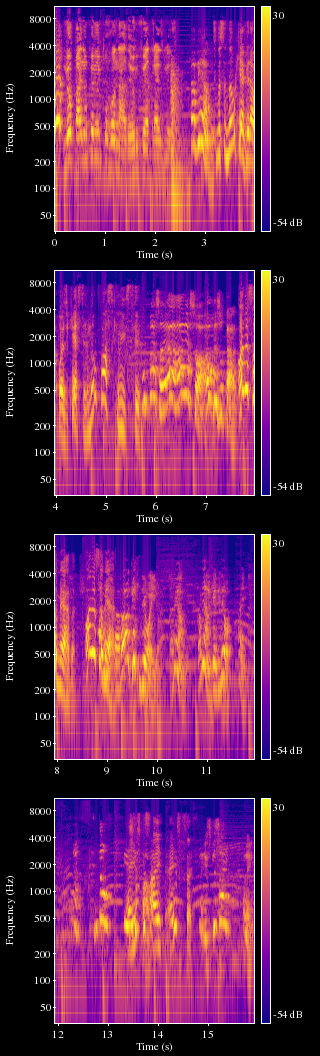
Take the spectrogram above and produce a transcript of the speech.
Meu pai nunca me empurrou nada, eu que fui atrás mesmo. Tá vendo? Se você não quer virar podcaster, não faça que nem você. Não faça. ah, Olha só, olha o resultado. Olha essa merda. Olha essa Olha merda. Olha o que que deu aí, ó. Tá vendo? Tá vendo o que que deu? Aí. Então, É isso que eu falo. sai. É isso que sai. É isso que sai. Olha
